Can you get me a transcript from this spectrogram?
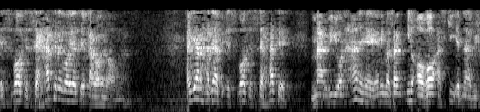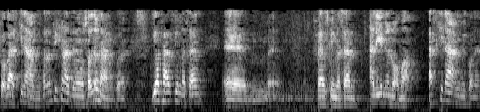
اثبات صحت روایت قرائن عامه اگر هدف اثبات صحت مرویان عنه یعنی مثلا این آقا از کی ابن عبی شعبه از کی نقل می‌کنن پیشون از امام صادق نقل یا فرض کنیم مثلا فرض کنیم مثلا علی ابن نعمان از کی نقل می‌کنن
